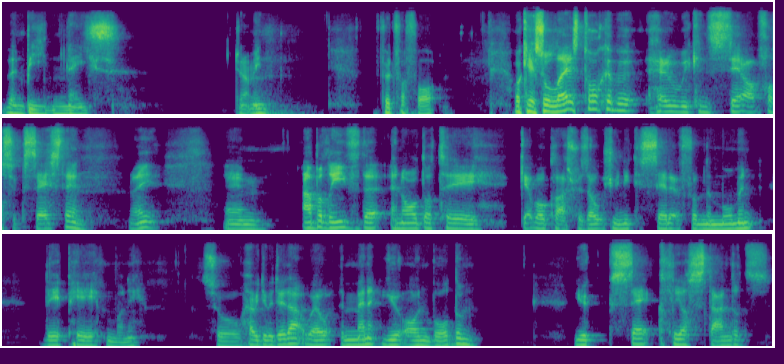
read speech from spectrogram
than be nice. Do you know what I mean? Food for thought. Okay, so let's talk about how we can set up for success then, right? Um, I believe that in order to get world class results, you need to set it from the moment they pay money. So, how do we do that? Well, the minute you onboard them, you set clear standards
